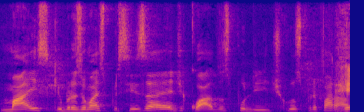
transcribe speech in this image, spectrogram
mais que o Brasil mais precisa é de quadros políticos preparados.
